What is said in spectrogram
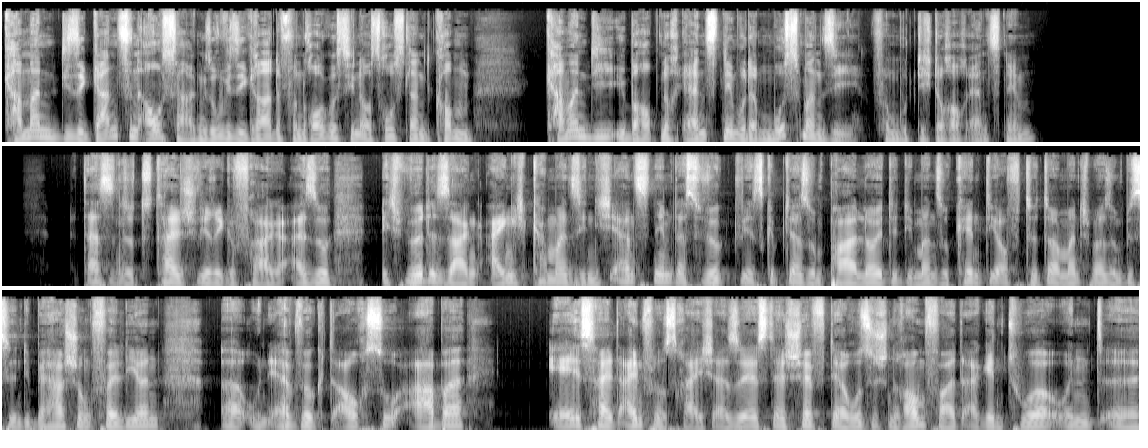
Kann man diese ganzen Aussagen, so wie sie gerade von Rogozin aus Russland kommen, kann man die überhaupt noch ernst nehmen oder muss man sie vermutlich doch auch ernst nehmen? Das ist eine total schwierige Frage. Also ich würde sagen, eigentlich kann man sie nicht ernst nehmen. Das wirkt wie, es gibt ja so ein paar Leute, die man so kennt, die auf Twitter manchmal so ein bisschen die Beherrschung verlieren. Äh, und er wirkt auch so, aber er ist halt einflussreich. Also er ist der Chef der russischen Raumfahrtagentur und äh,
